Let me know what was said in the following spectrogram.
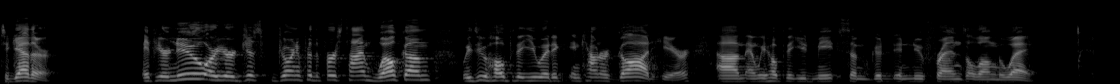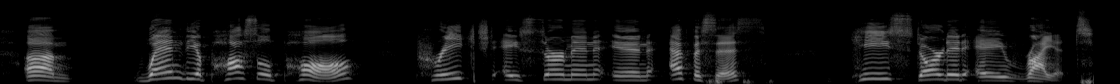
together. If you're new or you're just joining for the first time, welcome. We do hope that you would encounter God here, um, and we hope that you'd meet some good and new friends along the way. Um, when the Apostle Paul preached a sermon in Ephesus, he started a riot.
